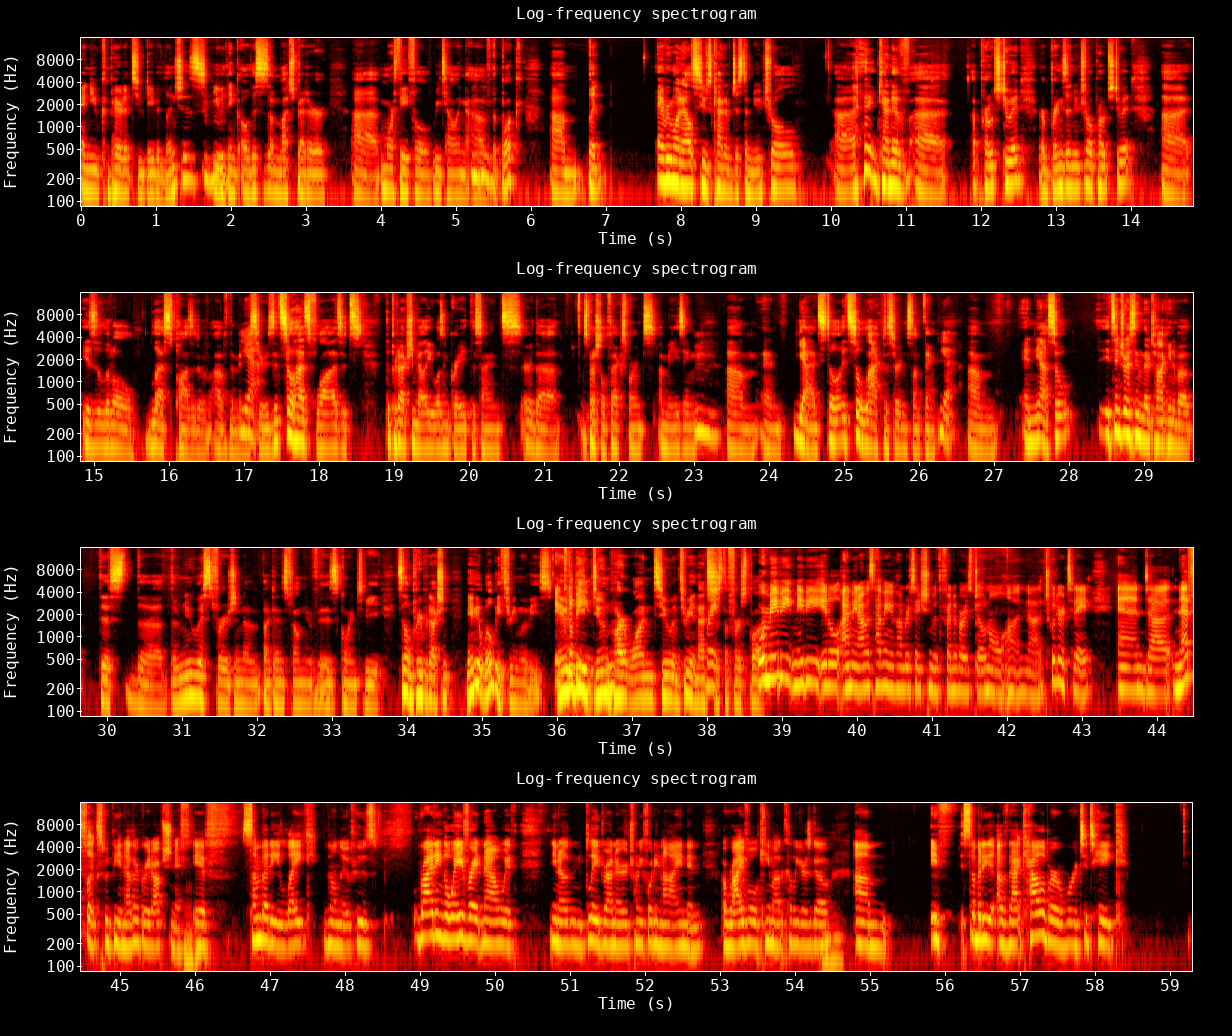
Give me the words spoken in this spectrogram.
and you compared it to David Lynch's, you Mhm. would think, oh, this is a much better, uh, more faithful retelling Mhm. of the book. Um, but everyone else who's kind of just a neutral uh, kind of uh, approach to it or brings a neutral approach to it uh, is a little less positive of the Yeah. miniseries. It still has flaws. It's the production value wasn't great. The science or the special effects weren't amazing Mhm. um, and yeah, it still it still lacked a certain something. yeah, Um, and yeah, so it's interesting they're talking about this the the newest version of by Denis Villeneuve is going to be still in pre-production. Maybe it will be three movies. It Maybe it'll be, be. Dune Mm. Part One, Two, and Three, and that's Right. just the first book. or maybe maybe it'll. I mean, I was having a conversation with a friend of ours, Donal, on uh, Twitter today, and uh, Netflix would be another great option if Mhm. if somebody like Villeneuve, who's riding a wave right now with you know Blade Runner 2049 and Arrival came out a couple years ago. Mhm. um, if somebody of that caliber were to take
